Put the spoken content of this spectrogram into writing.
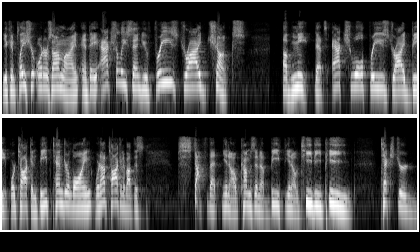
You can place your orders online, and they actually send you freeze dried chunks of meat that's actual freeze dried beef. We're talking beef tenderloin. We're not talking about this stuff that, you know, comes in a beef, you know, TVP textured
